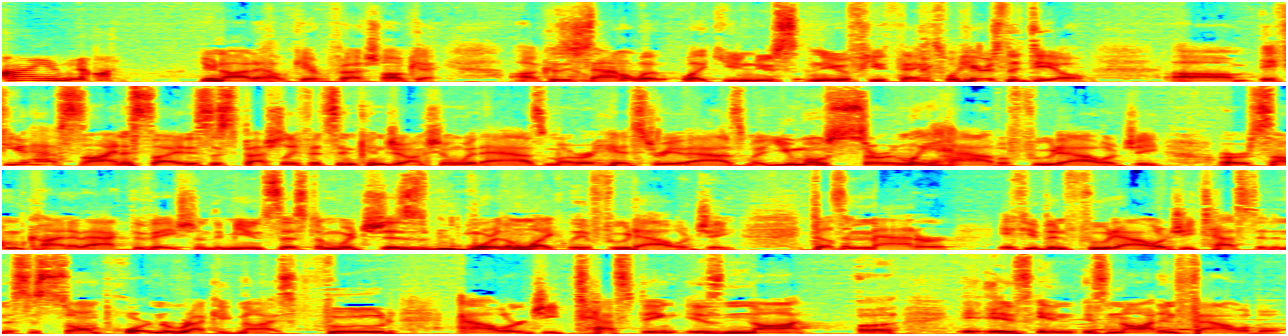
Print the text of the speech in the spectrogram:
I am not. You're not a healthcare professional, okay? Because you sounded li- like you knew knew a few things. Well, here's the deal: um, if you have sinusitis, especially if it's in conjunction with asthma or a history of asthma, you most certainly have a food allergy or some kind of activation of the immune system, which is more than likely a food allergy. It doesn't matter if you've been food allergy tested, and this is so important to recognize. Food allergy testing is not uh, is in, is not infallible.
